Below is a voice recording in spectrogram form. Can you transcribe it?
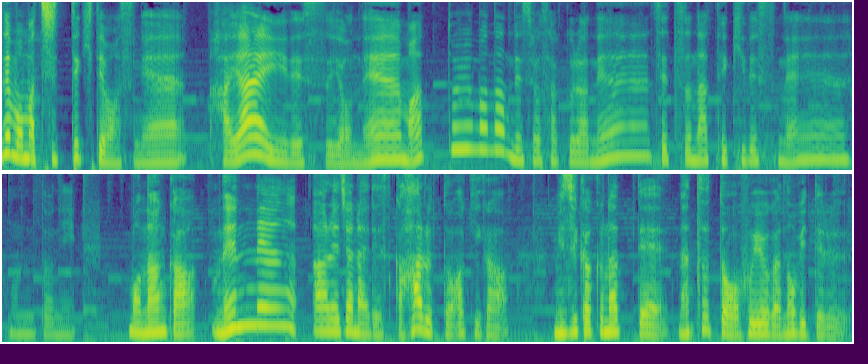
でもまあ散ってきてますね。早いですよね、まあ、あっという間なんですよ桜ね。刹那的ですね。本当に。もうなんか年々あれじゃないですか。春と秋が短くなって夏と冬が伸びてる。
